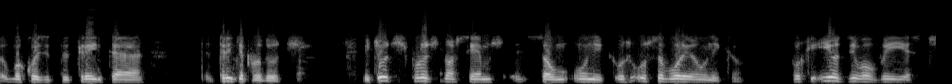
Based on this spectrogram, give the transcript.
uma coisa de 30, 30 produtos. E todos os produtos que nós temos são únicos, o, sabor é único. Porque eu desenvolvi estes,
